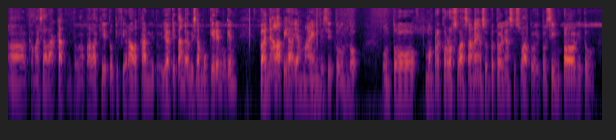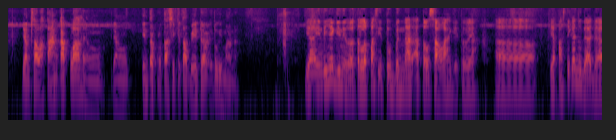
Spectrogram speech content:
uh, ke masyarakat gitu. Apalagi itu diviralkan gitu. Ya kita nggak bisa mungkirin mungkin banyak lah pihak yang main di situ untuk untuk memperkeruh suasana yang sebetulnya sesuatu itu simple gitu yang salah tangkap lah yang yang interpretasi kita beda itu gimana ya intinya gini loh terlepas itu benar atau salah gitu ya eh ya pasti kan udah ada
